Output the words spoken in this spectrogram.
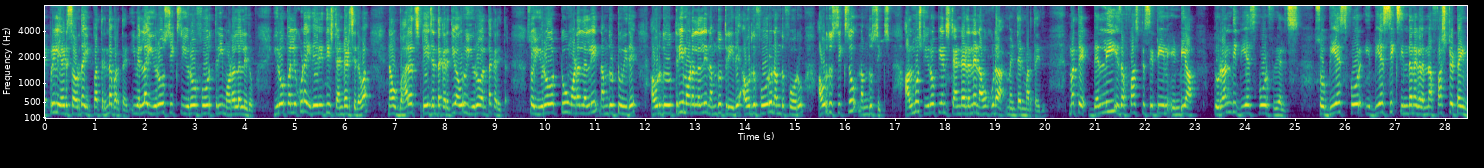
ಏಪ್ರಿಲ್ ಎರಡು ಸಾವಿರದ ಇಪ್ಪತ್ತರಿಂದ ಬರ್ತಾ ಇದೆ. ಇವೆಲ್ಲ euro six euro four three ಮಾಡಲಲ್ಲಿ ಯುರೋಪಲ್ಲೂ ಯುರೋಪಲ್ಲಿ ಕೂಡ ಇದೇ ರೀತಿ ಸ್ಟ್ಯಾಂಡರ್ಡ್ಸ್ ಇದಾವೆ. ನಾವು ಭಾರತ್ ಸ್ಟೇಜ್ ಅಂತ ಕರಿತೀವಿ, ಅವರು ಯುರೋ ಅಂತ ಕರೀತಾರೆ. ಸೊ ಯುರೋ ಟೂ ಮಾಡಲಲ್ಲಿ ನಮ್ಮದು ಟೂ ಇದೆ. ಅವ್ರದ್ದು ತ್ರೀ ಮಾಡಲಲ್ಲಿ ನಮ್ಮದು ತ್ರೀ ಇದೆ. ಅವ್ರದ್ದು ಫೋರು ನಮ್ಮದು ಫೋರು ಅವ್ರದ್ದು ಸಿಕ್ಸು ನಮ್ಮದು ಸಿಕ್ಸ್ ಆಲ್ಮೋಸ್ಟ್ ಯುರೋಪಿಯನ್ ಸ್ಟ್ಯಾಂಡರ್ಡನ್ನೇ ನಾವು ಕೂಡ ಮೇಂಟೈನ್ ಮಾಡ್ತಾ ಇದ್ದೀವಿ ಮತ್ತು Delhi is a first city in India to run the B S four fuels so B S four B S six ಇಂಧನಗಳನ್ನು ಫಸ್ಟ್ ಟೈಮ್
